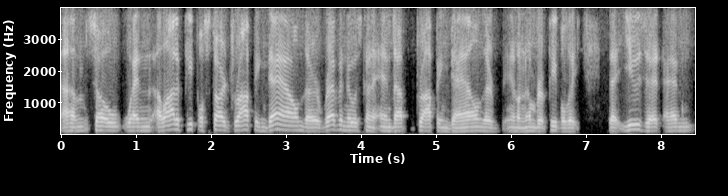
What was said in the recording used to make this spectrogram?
Um, so when a lot of people start dropping down, their revenue is going to end up dropping down. There, you know, number of people that that use it, and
